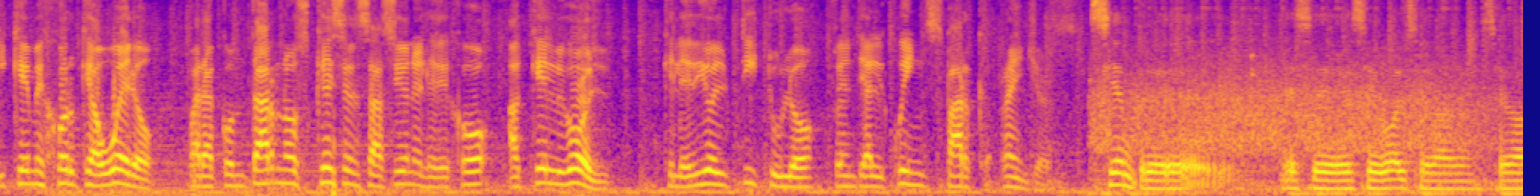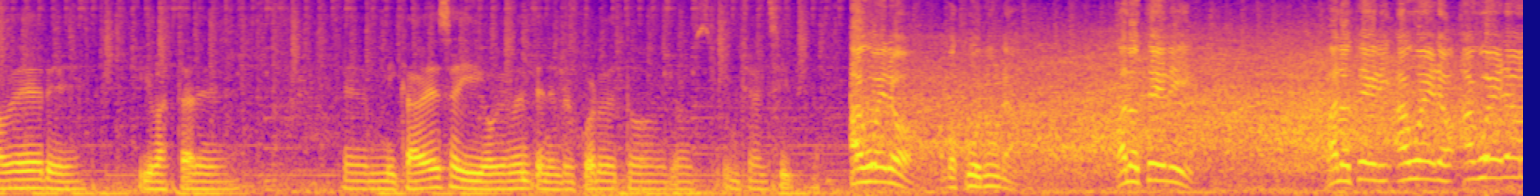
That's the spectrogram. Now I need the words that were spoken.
Y qué mejor que Agüero para contarnos qué sensaciones le dejó aquel gol que le dio el título frente al Queen's Park Rangers. Siempre ese, ese gol se va, se va, a ver eh, y va a estar en, en, mi cabeza y obviamente en el recuerdo de todos los hinchas del sitio. Agüero, vamos con una. Balotelli, Balotelli, Agüero, Agüero.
